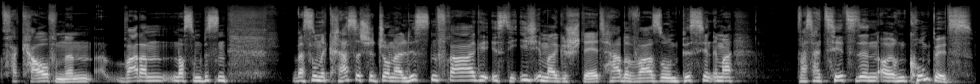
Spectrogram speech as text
verkaufen. Dann war dann noch so ein bisschen, was so eine klassische Journalistenfrage ist, die ich immer gestellt habe, war so ein bisschen immer, was erzählst du denn euren Kumpels,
